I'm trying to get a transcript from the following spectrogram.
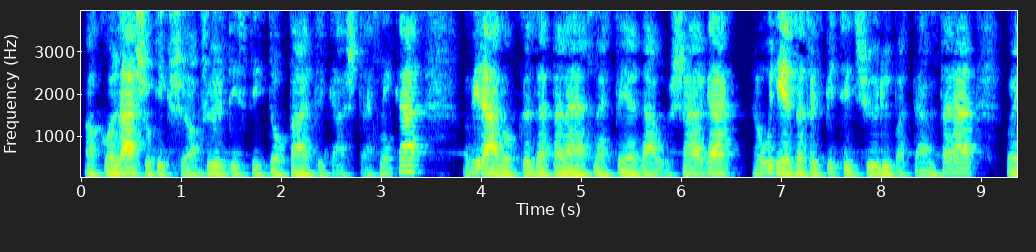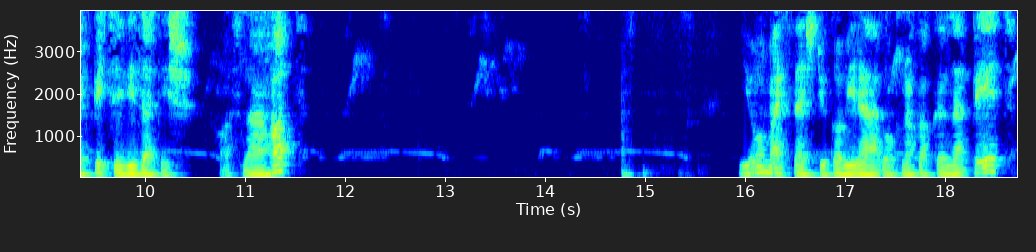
Akkor lássuk is a fültisztító pálcikás technikát. A virágok közepe lehetnek például sárgák. Ha úgy érzed, hogy picit sűrűbb a temperát, akkor egy pici vizet is használhatsz. Jó, megfestjük a virágoknak a közepét.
